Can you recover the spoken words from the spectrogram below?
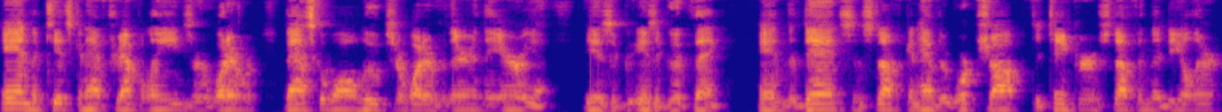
And the kids can have trampolines or whatever, basketball hoops or whatever there in the area is a, is a good thing. And the dads and stuff can have their workshop to tinker and stuff in the deal there.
